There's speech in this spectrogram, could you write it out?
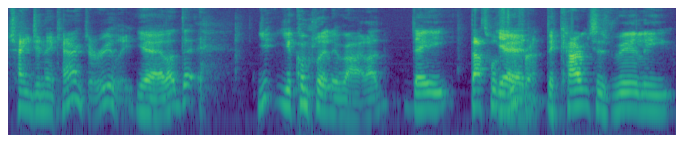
change in their character, really. Yeah, like they, you, you're completely right. Like they, That's what's yeah, different. the characters really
